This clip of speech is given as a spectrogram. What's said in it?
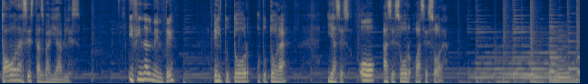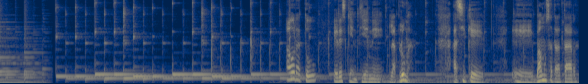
todas estas variables. Y finalmente, el tutor o tutora y o asesor o asesora. Ahora tú eres quien tiene la pluma. Así que eh, vamos a tratar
